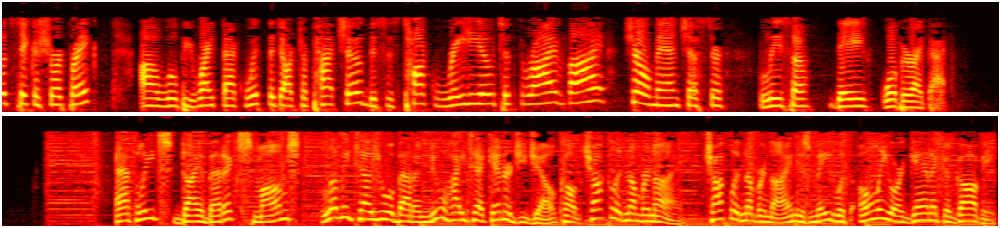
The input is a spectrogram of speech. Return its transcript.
Let's take a short break. Uh, we'll be right back with the Dr. Pat Show. This is Talk Radio to Thrive by Sheryl Manchester, Lisa, Dave. We'll be right back. Athletes, diabetics, moms, let me tell you about a new high-tech energy gel called Chocolate Number 9. Chocolate Number 9 is made with only organic agave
